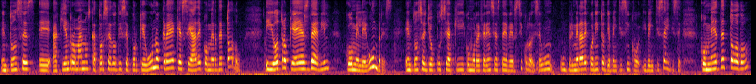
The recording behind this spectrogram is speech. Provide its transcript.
Entonces, eh, aquí en Romanos 14, 2 dice, porque uno cree que se ha de comer de todo y otro que es débil come legumbres. Entonces yo puse aquí como referencia este versículo, dice un, primera de Corintios 10, 25 y 26, dice, comed de todo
